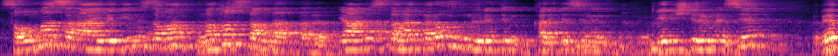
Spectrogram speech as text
savunma sanayi dediğimiz zaman NATO standartları yani standartlara uygun üretim kalitesinin geliştirilmesi ve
